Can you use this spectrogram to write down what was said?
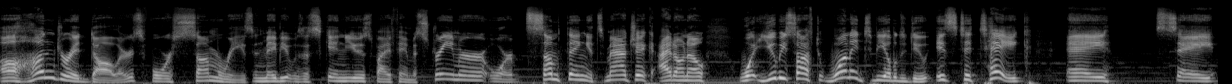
a hundred dollars for some reason, maybe it was a skin used by a famous streamer or something, it's magic, I don't know. What Ubisoft wanted to be able to do is to take a say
